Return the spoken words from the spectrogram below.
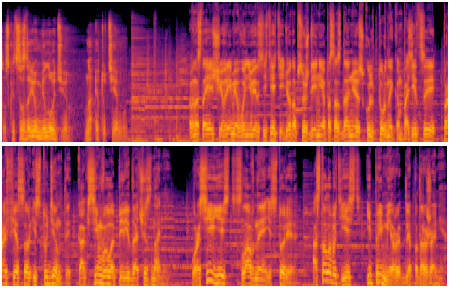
так сказать, создаем мелодию на эту тему. В настоящее время в университете идет обсуждение по созданию скульптурной композиции «Профессор и студенты» как символа передачи знаний. У России есть славная история, а стало быть, есть и примеры для подражания.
